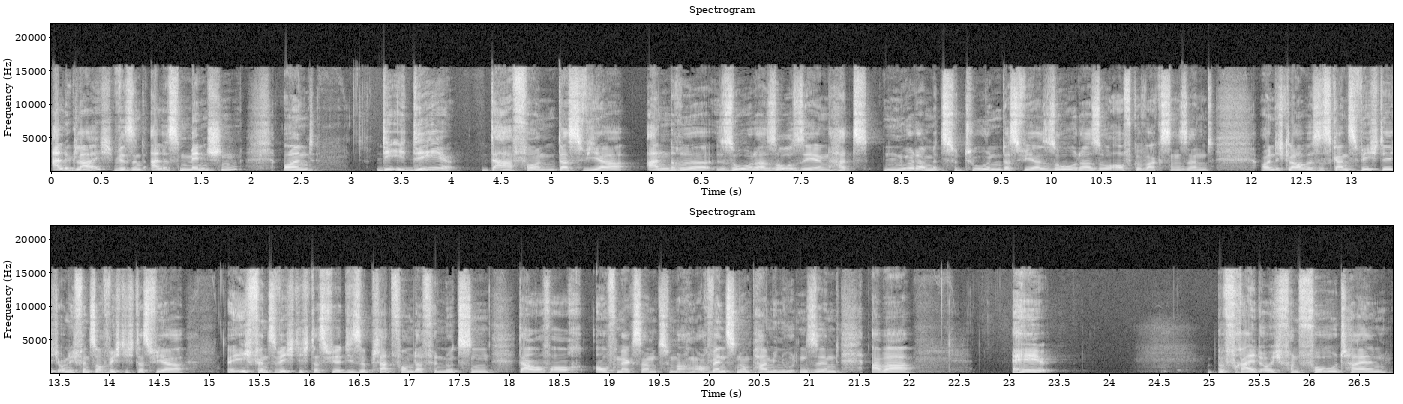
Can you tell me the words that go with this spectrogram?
alle gleich, wir sind alles Menschen und die Idee davon, dass wir andere so oder so sehen, hat nur damit zu tun, dass wir so oder so aufgewachsen sind. Und ich glaube, es ist ganz wichtig und ich finde es auch wichtig, dass wir ich finde es wichtig, dass wir diese Plattform dafür nutzen, darauf auch aufmerksam zu machen, auch wenn es nur ein paar Minuten sind. Aber hey, befreit euch von Vorurteilen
